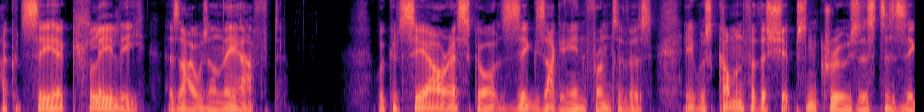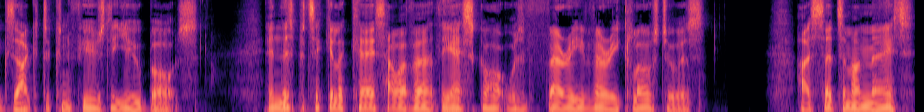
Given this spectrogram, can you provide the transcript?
I could see her clearly as I was on the aft. We could see our escort zigzagging in front of us. It was common for the ships and cruisers to zigzag to confuse the U-boats. In this particular case, however, the escort was very, very close to us. I said to my mate,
